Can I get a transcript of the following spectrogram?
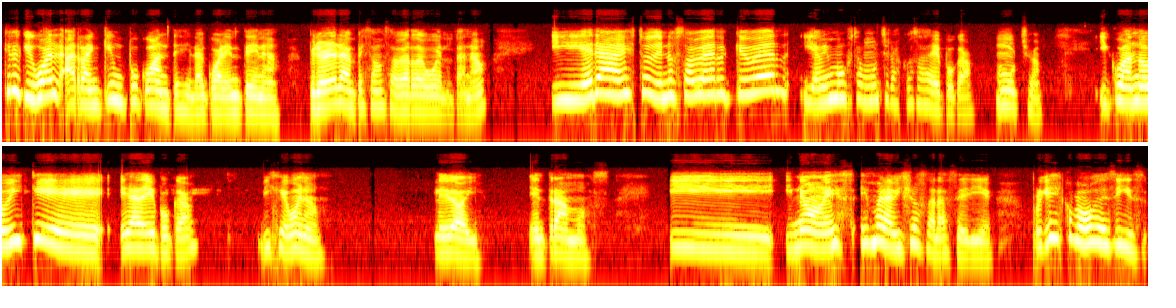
Creo que igual arranqué un poco antes de la cuarentena, pero ahora la empezamos a ver de vuelta, ¿no? Y era esto de no saber qué ver y a mí me gustan mucho las cosas de época, mucho. Y cuando vi que era de época, dije, bueno, le doy, entramos. Y, y no, es, es maravillosa la serie, porque es como vos decís,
